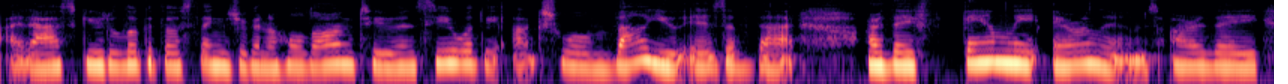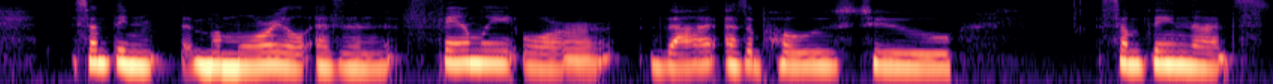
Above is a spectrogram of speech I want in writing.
I'd ask you to look at those things you're going to hold on to and see what the actual value is of that. Are they family heirlooms? Are they something memorial as in family or that as opposed to something that's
